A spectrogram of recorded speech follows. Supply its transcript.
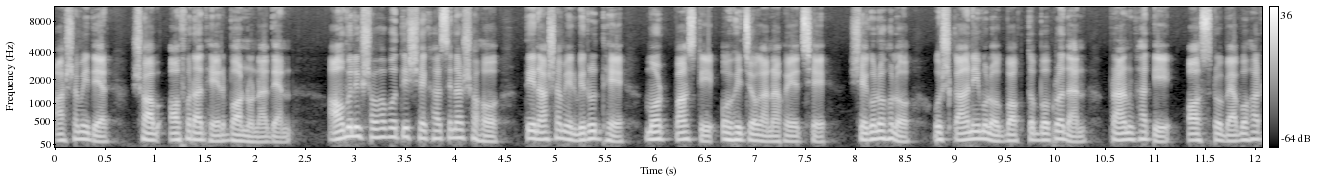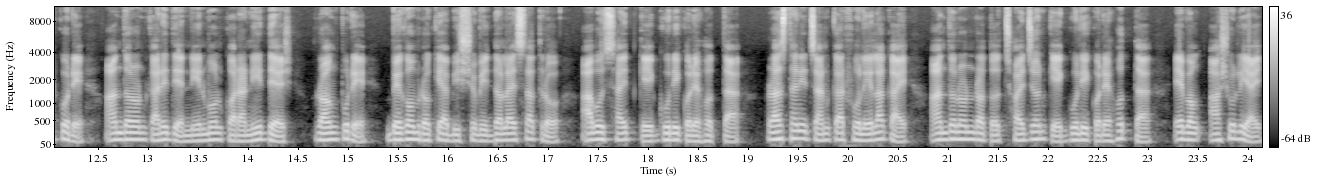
আসামিদের সব অপরাধের বর্ণনা দেন। আওয়ামী লীগ সভাপতি শেখ হাসিনা সহ তিন আসামির বিরুদ্ধে মোট পাঁচটি অভিযোগ আনা হয়েছে। সেগুলো হলো উস্কানিমূলক বক্তব্য প্রদান, প্রাণঘাতী অস্ত্র ব্যবহার করে আন্দোলনকারীদের নির্মূল করার নির্দেশ, রংপুরে বেগম রোকেয়া বিশ্ববিদ্যালয়ের ছাত্র আবু সাইদকে গুলি করে হত্যা, রাজধানী চানকারফুল এলাকায় আন্দোলনরত ছয়জনকে গুলি করে হত্যা এবং আশুলিয়ায়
